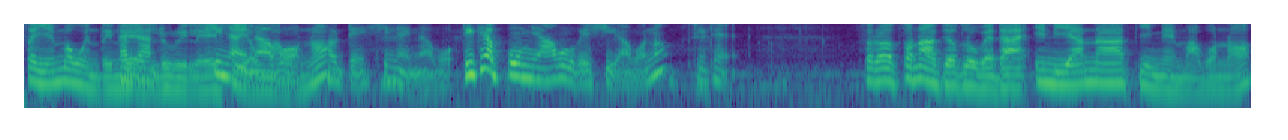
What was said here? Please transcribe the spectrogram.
စရင်မဝင်သိတဲ့လူတွေလည်းရှိအောင်ပါပေါ့နော်ဟုတ်တယ်ရှိနိုင်တာပေါ့ဒီထက်ပိုများဖို့ပဲရှိတာပေါ့နော်ဒီထက်ဆိုတော့စောနာပြောသလိုပဲဒါအင်ဒီယားနာပြည်နယ်မှာပေါ့နော်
